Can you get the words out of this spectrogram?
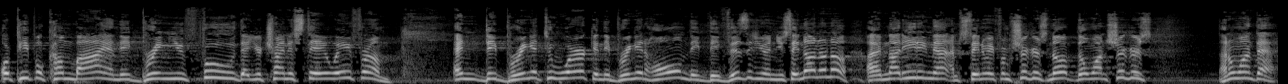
or people come by and they bring you food that you're trying to stay away from. And they bring it to work and they bring it home. They, they visit you and you say, No, no, no, I'm not eating that. I'm staying away from sugars. No, don't want sugars. I don't want that.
